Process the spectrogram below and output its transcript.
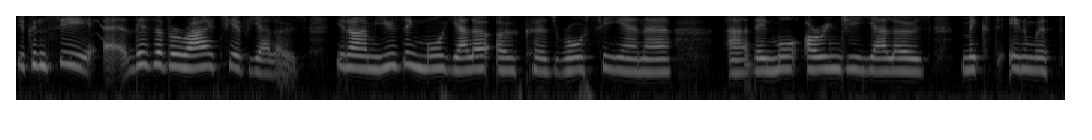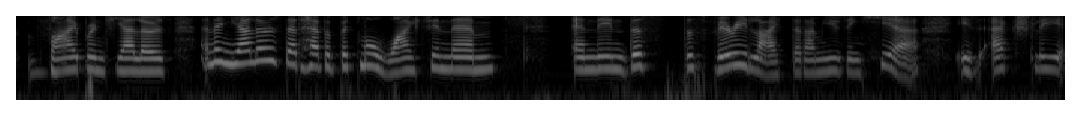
you can see uh, there's a variety of yellows. You know, I'm using more yellow ochres, raw sienna, uh, then more orangey yellows mixed in with vibrant yellows, and then yellows that have a bit more white in them. And then this this very light that I'm using here is actually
